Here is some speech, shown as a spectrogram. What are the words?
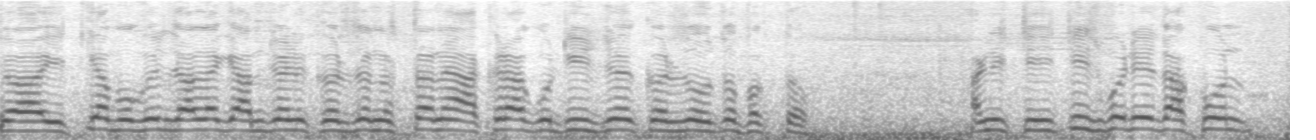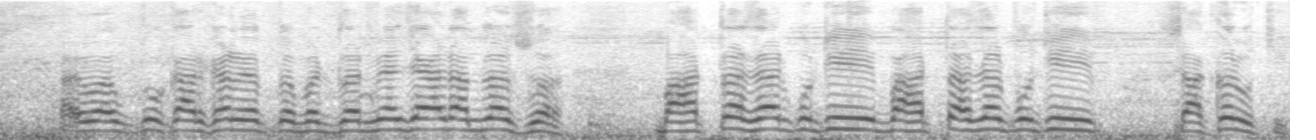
तेव्हा इतक्या बोगस झाला की आमच्याकडे कर्ज नसताना अकरा कोटीचं कर्ज होतं फक्त. आणि तेहतीस कोटी दाखवून तो कारखाना दरम्यानच्या काळात आमचा स्व बहात्तर हजार कोटी बहात्तर हजार कोटी साखर होती.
